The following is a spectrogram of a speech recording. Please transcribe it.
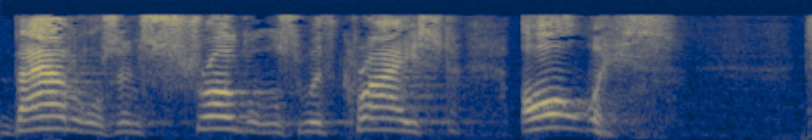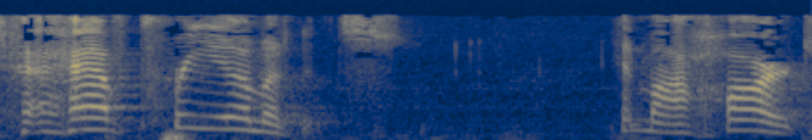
battles and struggles with Christ always to have preeminence in my heart.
